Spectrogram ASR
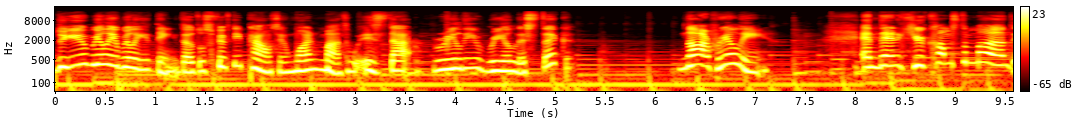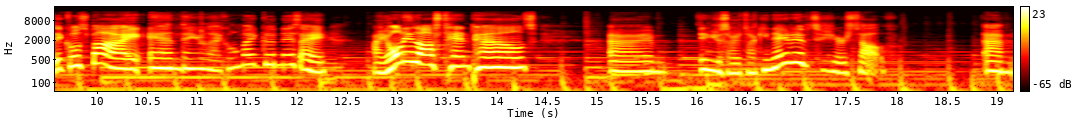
Do you really, really think that those 50 pounds in one month is that really realistic? Not really. And then here comes the month, it goes by, and then you're like, oh my goodness, I I only lost 10 pounds um, and you start talking negative to yourself. Um,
